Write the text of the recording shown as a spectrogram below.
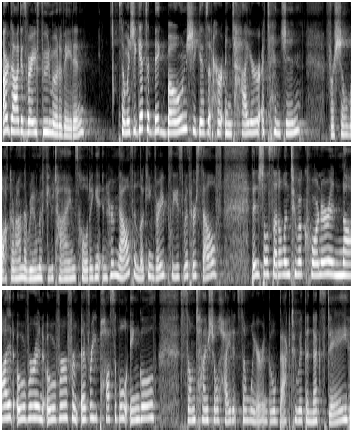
Our dog is very food motivated. So when she gets a big bone, she gives it her entire attention. First, she'll walk around the room a few times, holding it in her mouth and looking very pleased with herself. Then she'll settle into a corner and gnaw it over and over from every possible angle. Sometimes she'll hide it somewhere and go back to it the next day.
